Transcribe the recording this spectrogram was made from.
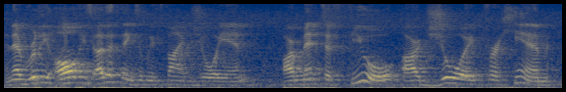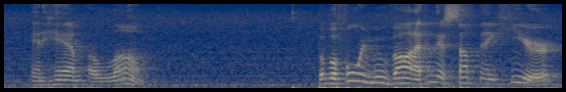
And that really all these other things that we find joy in are meant to fuel our joy for Him and Him alone. But before we move on, I think there's something here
